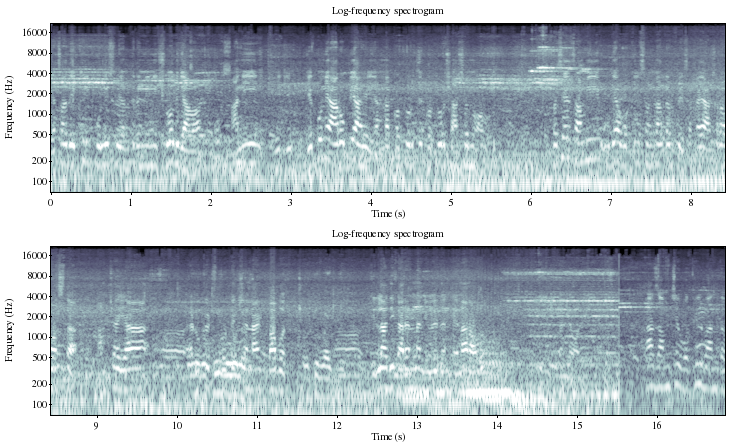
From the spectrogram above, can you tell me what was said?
याचा देखील पोलीस यंत्रणेने शोध घ्यावा आणि हे जे जे कोणी आरोपी आहे यांना कठोर ते कठोर शासन व्हावं. तसेच आम्ही उद्या वकील संघातर्फे सकाळी अकरा वाजता आमच्या या ॲडव्होकेट प्रोटेक्शन ॲक्टबाबत जिल्हाधिकाऱ्यांना निवेदन देणार आहोत. आज आमचे वकील बांधव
